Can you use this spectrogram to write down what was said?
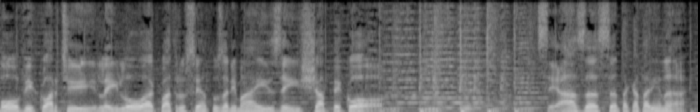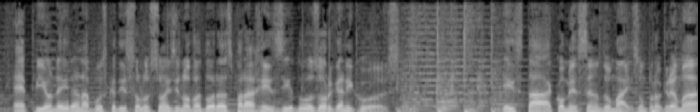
Bovicorte leiloa 400 animais em Chapecó. Ceasa Santa Catarina é pioneira na busca de soluções inovadoras para resíduos orgânicos. Está começando mais um programa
